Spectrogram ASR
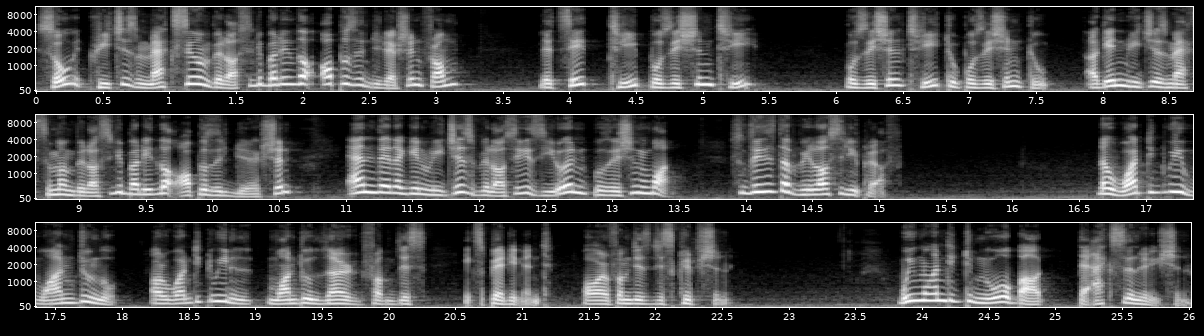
So it reaches maximum velocity, but in the opposite direction from, let's say, 3, position 3, position 3 to position 2. Again reaches maximum velocity, but in the opposite direction and then again reaches velocity 0 in position 1. So this is the velocity graph. Now what did we want to know or what did we want to learn from this experiment or from this description? We wanted to know about the acceleration.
